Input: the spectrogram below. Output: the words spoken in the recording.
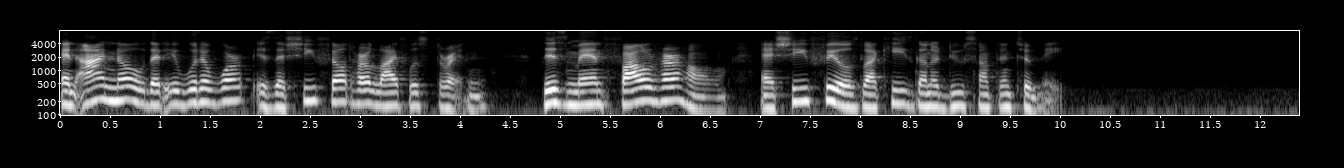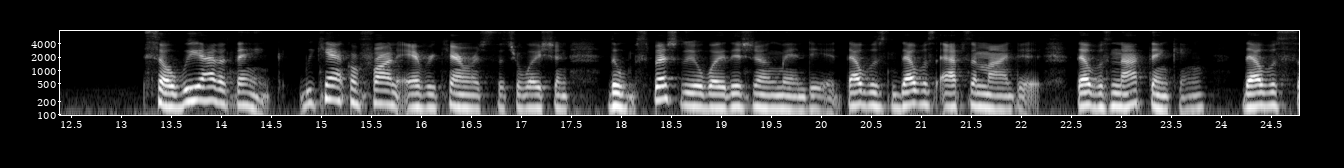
and I know that it would have worked, is that she felt her life was threatened. This man followed her home and she feels like he's gonna do something to me. So we gotta think. We can't confront every camera situation, the especially the way this young man did. That was that was absent-minded. That was not thinking. That was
